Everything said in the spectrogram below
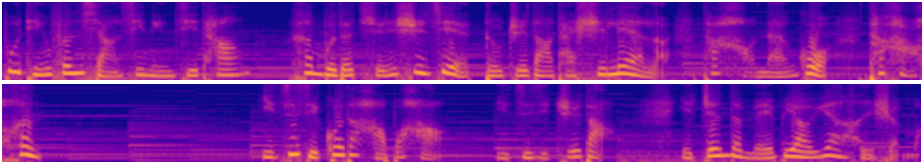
不停分享心灵鸡汤，恨不得全世界都知道她失恋了，她好难过，她好恨。你自己过得好不好，你自己知道，也真的没必要怨恨什么。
